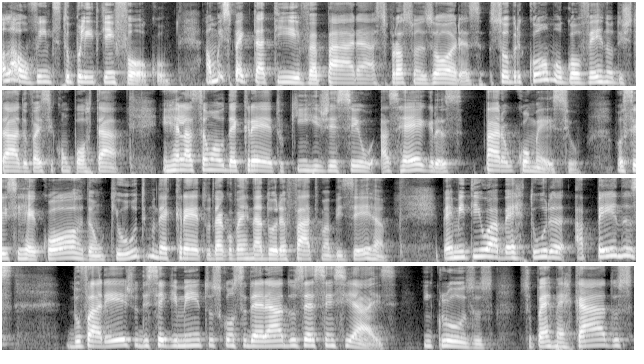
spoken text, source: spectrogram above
Olá, ouvintes do Política em Foco. Há uma expectativa para as próximas horas sobre como o governo do estado vai se comportar em relação ao decreto que enrijeceu as regras para o comércio. Vocês se recordam que o último decreto da governadora Fátima Bezerra permitiu a abertura apenas do varejo de segmentos considerados essenciais, inclusos supermercados,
